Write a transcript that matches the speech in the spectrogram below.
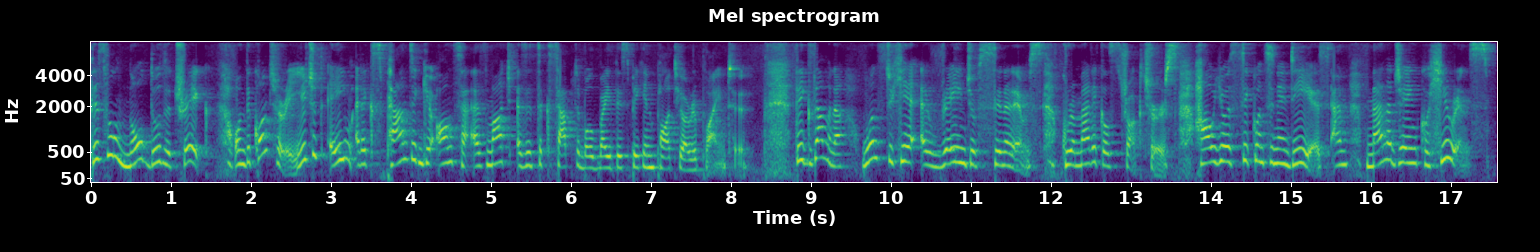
This will not do the trick. On the contrary, you should aim at expanding your answer as much as it's acceptable by the speaking party you're replying to. The examiner wants to hear a range of synonyms, grammatical structures, how you're sequencing ideas, and managing coherence.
